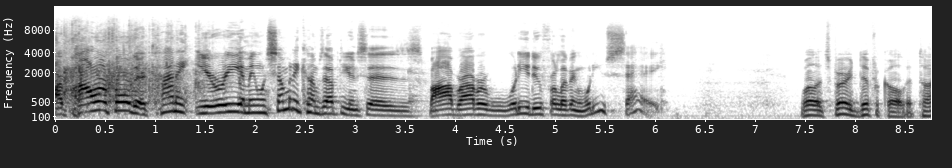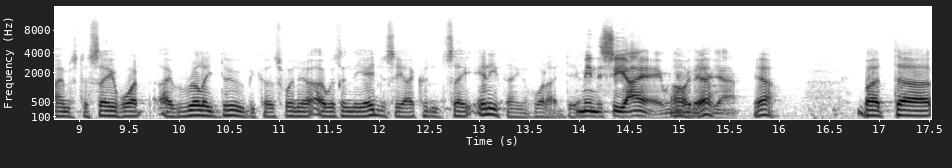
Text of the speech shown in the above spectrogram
are powerful. They're kind of eerie. I mean, when somebody comes up to you and says, "Bob, Robert, what do you do for a living?" What do you say? Well, it's very difficult at times to say what I really do because when I was in the agency, I couldn't say anything of what I did. I mean, the CIA when you oh, were there, yeah, yeah. But uh,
